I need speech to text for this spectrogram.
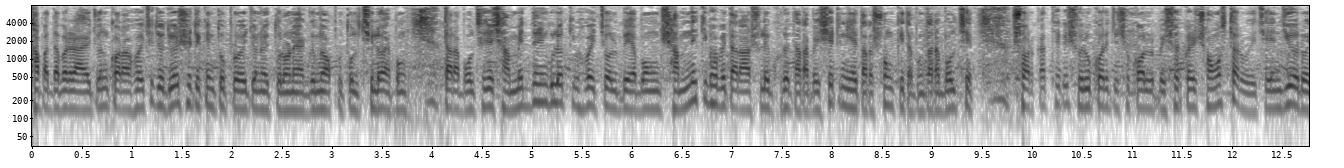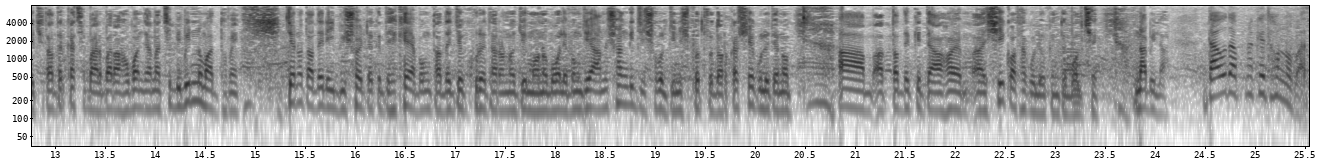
খাবার দাবারের আয়োজন করা হয়েছে, যদিও সেটি কিন্তু প্রয়োজনের তুলনায় একদমই অপ্রতুল ছিল এবং তারা বলছে যে সামনের দিনগুলো কীভাবে চলবে এবং সামনে কীভাবে তারা আসলে ঘুরে দাঁড়াবে সেটি নিয়ে তারা শঙ্কিত এবং তারা বলছে, সরকার থেকে শুরু করে যে সকল বেসরকারি সংস্থা রয়েছে, এনজিও রয়েছে, তাদের কাছে বারবার আহ্বান জানাচ্ছে বিভিন্ন মাধ্যমে যেন তাদের এই বিষয়টাকে দেখে এবং তাদের যে ঘুরে দাঁড়ানোর যে মনোবল এবং যে আনুষঙ্গিক যে সকল জিনিসপত্র দরকার, সেগুলো যেন তাদেরকে দেওয়া হয় সেই কথাগুলো কিন্তু বলছে নাবিলা। দাউদ, আপনাকে ধন্যবাদ।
